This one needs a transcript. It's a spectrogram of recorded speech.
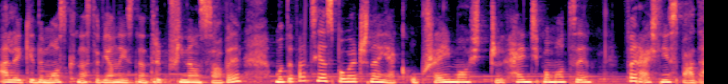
Ale kiedy mózg nastawiony jest na tryb finansowy, motywacja społeczna, jak uprzejmość czy chęć pomocy, wyraźnie spada.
